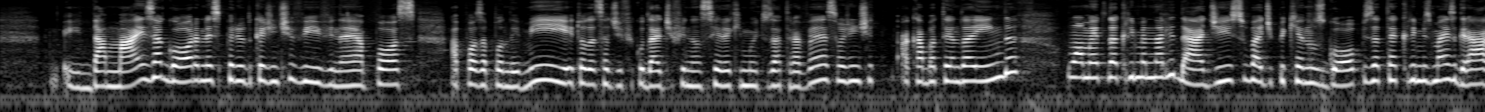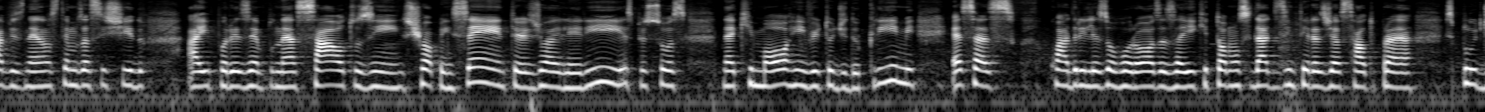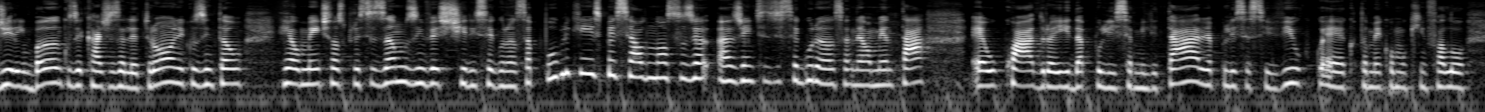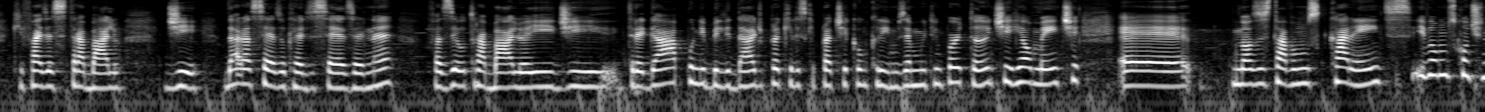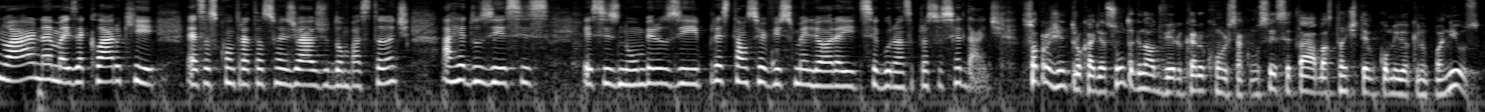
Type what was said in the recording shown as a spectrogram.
ainda mais agora nesse período que a gente vive, né? Após, após a pandemia e toda essa dificuldade financeira que muitos atravessam, a gente acaba tendo ainda um aumento da criminalidade. Isso vai de pequenos golpes até crimes mais graves, né? Nós temos assistido aí, por exemplo, né, assaltos em shopping centers, joalherias, pessoas né, que morrem em virtude do crime, essas quadrilhas horrorosas aí que tomam cidades inteiras de assalto para explodirem bancos e caixas eletrônicos. Então, realmente nós precisamos investir em segurança pública, em especial nos nossos agentes de segurança, né? Aumentar é, o quadro aí da polícia militar, da polícia civil, é, também como Kim falou, que faz esse trabalho de dar a César o que é de César, né? Fazer o trabalho aí de entregar a punibilidade para aqueles que praticam crimes. É muito importante e realmente é, nós estávamos carentes e vamos continuar, né? Mas é claro que essas contratações já ajudam bastante a reduzir esses, esses números e prestar um serviço melhor aí de segurança para a sociedade. Só para a gente trocar de assunto, Agnaldo Vieira, eu quero conversar com você. Você está há bastante tempo comigo aqui no Pan News.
